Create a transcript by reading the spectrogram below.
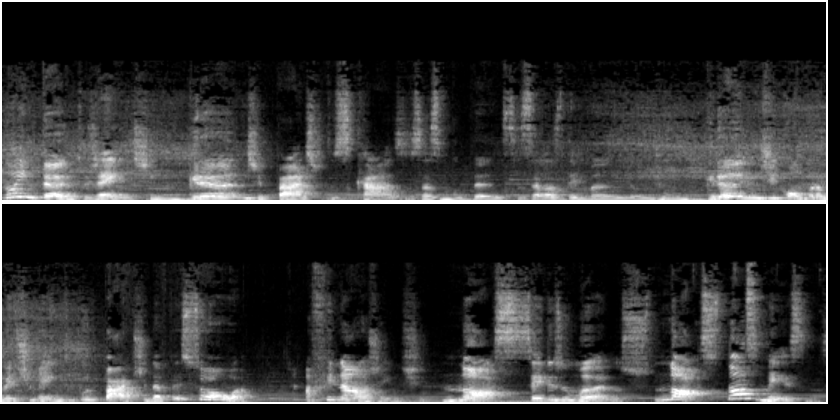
No entanto, gente, em grande parte dos casos, as mudanças elas demandam de um grande comprometimento por parte da pessoa. Afinal, gente, nós, seres humanos, nós, nós mesmos,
